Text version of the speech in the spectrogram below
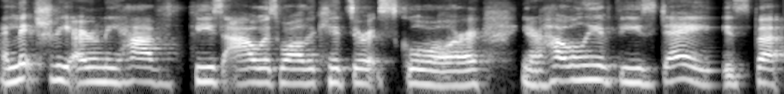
I literally only have these hours while the kids are at school, or you know, how only of these days. But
